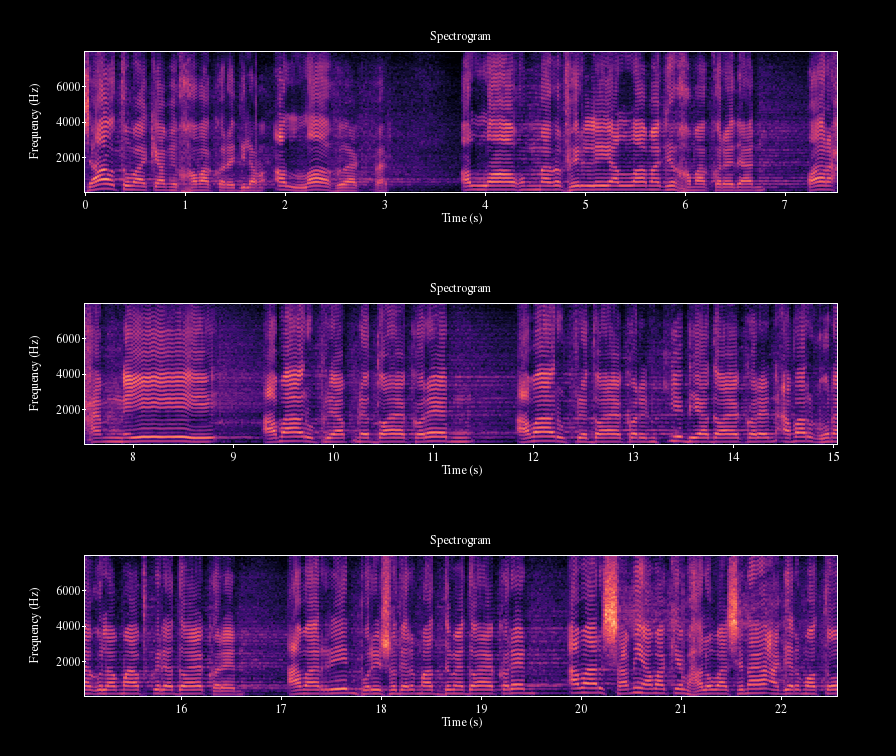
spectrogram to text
যাও তোমাকে আমি ক্ষমা করে দিলাম। আল্লাহ একবার আল্লাহ হুম্মাগ ফিরলি আল্লাহ আমাকে ক্ষমা করে দেন। আর হামনি আমার উপরে আপনি দয়া করেন। আমার উপরে দয়া করেন, কি দিয়া দয়া করেন? আমার গুণাগুলা মাফ করে দয়া করেন। আমার ঋণ পরিশোধের মাধ্যমে দয়া করেন। আমার স্বামী আমাকে ভালোবাসে না আগের মতো।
